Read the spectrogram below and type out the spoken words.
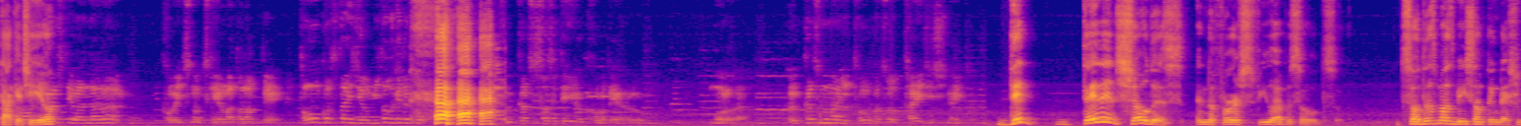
Takechiyo Did they didn't show this in the first few episodes. So this must be something that she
